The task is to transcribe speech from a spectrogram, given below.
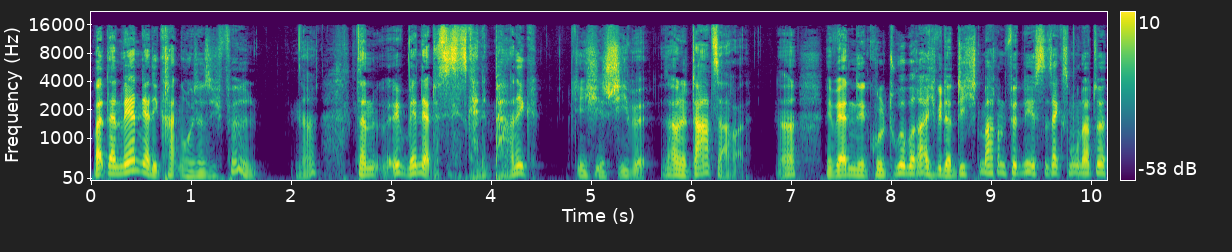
Weil dann werden ja die Krankenhäuser sich füllen. Ne? Dann werden ja, das ist jetzt keine Panik die ich hier schiebe. Das ist eine Tatsache. Ja, wir werden den Kulturbereich wieder dicht machen für die nächsten sechs Monate.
